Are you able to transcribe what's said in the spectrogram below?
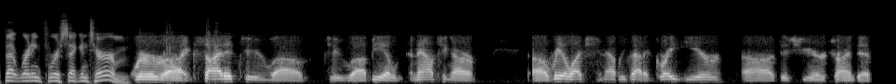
about running for a second term. We're uh, excited to uh, to uh, be announcing our uh, reelection. Now, we've had a great year uh, this year trying to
